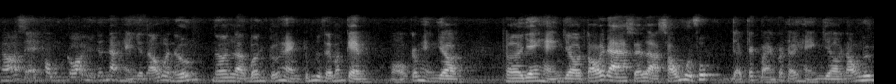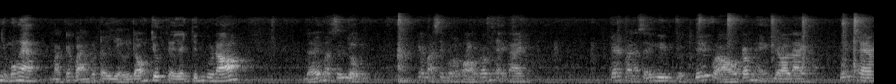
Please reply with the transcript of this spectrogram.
nó sẽ không có những tính năng hẹn giờ nấu và nướng, nên là bên cửa hàng chúng tôi sẽ bán kèm một cái hẹn giờ. Thời gian hẹn giờ tối đa sẽ là 60 phút để các bạn có thể hẹn giờ nấu nướng những món ăn mà các bạn có thể dự đoán trước thời gian chính của nó. Để mà sử dụng, các bạn sẽ mở hộ cái sạc này các bạn sẽ ghim trực tiếp vào ổ cắm hẹn giờ này. Tiếp theo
